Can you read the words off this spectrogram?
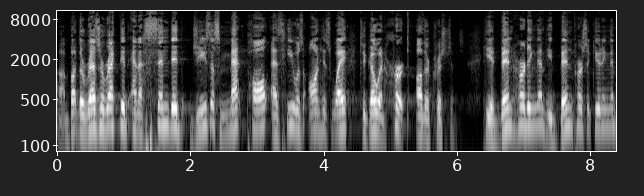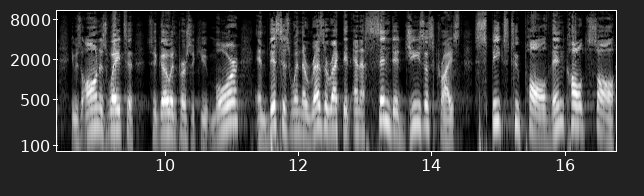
Uh, but the resurrected and ascended Jesus met Paul as he was on his way to go and hurt other Christians. He had been hurting them. He'd been persecuting them. He was on his way to, to go and persecute more. And this is when the resurrected and ascended Jesus Christ speaks to Paul, then called Saul,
